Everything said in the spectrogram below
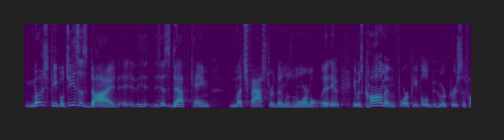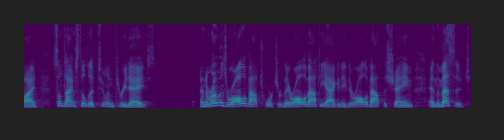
most people, Jesus died, his death came much faster than was normal. It, it, it, was common for people who were crucified sometimes to live two and three days. And the Romans were all about torture, they were all about the agony, they were all about the shame and the message.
